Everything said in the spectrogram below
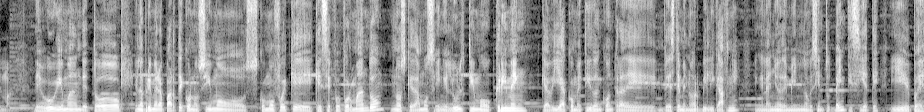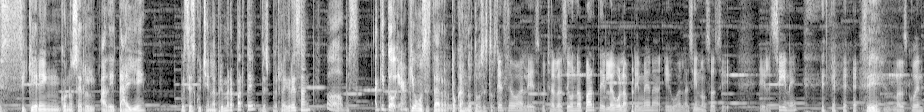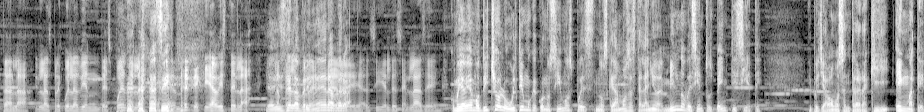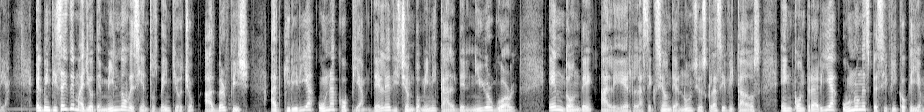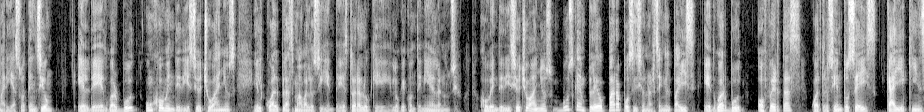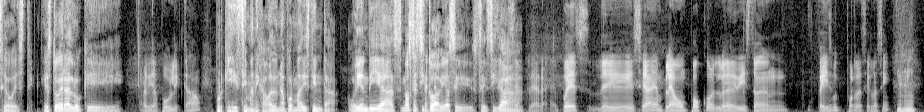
De Boogeyman, de todo. En la primera parte conocimos cómo fue que, se fue formando. Nos quedamos en el último crimen que había cometido en contra de, de, este menor, Billy Gaffney, en el año de 1927. Y pues si quieren conocer a detalle pues escuchen la primera parte, después regresan. Oh, pues aquí todo bien, aquí vamos a estar tocando todos estos. ¿Qué se vale escuchar la segunda parte y luego la primera? Igual así nos hace el cine. Sí. nos cuenta la, las precuelas bien después de, la, de, que ya viste la. Ya viste la primera, pero. Así el desenlace. Como ya habíamos dicho, lo último que conocimos, pues nos quedamos hasta el año de 1927. Y pues ya vamos a entrar aquí en materia. El 26 de mayo de 1928, Albert Fish adquiriría una copia de la edición dominical del New York World, en donde, al leer la sección de anuncios clasificados, encontraría uno en específico que llamaría su atención, el de Edward Wood, un joven de 18 años, el cual plasmaba lo siguiente. Esto era lo que, lo que contenía el anuncio. Joven de 18 años, busca empleo para posicionarse en el país. Edward Wood, ofertas 406, calle 15 Oeste. Esto era lo que había publicado. Porque se manejaba de una forma distinta. Hoy en día, no sé si todavía se, se siga... pues se ha empleado un poco, lo he visto en Facebook, por decirlo así,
